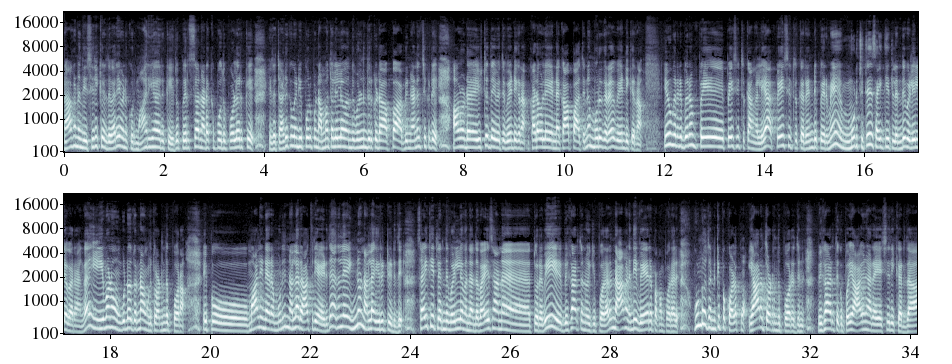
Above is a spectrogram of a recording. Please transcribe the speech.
நாகநந்தி சிரிக்கிறது வேற இவனுக்கு ஒரு மாதிரியா இருக்குது ஏதோ பெருசாக நடக்க போகுது போல இருக்குது இதை தடுக்க வேண்டிய பொறுப்பு நம்ம தலையில் வந்து விழுந்திருக்குடா அப்பா அப்படின்னு நினச்சிக்கிட்டு அவனோட இஷ்ட தெய்வத்தை வேண்டிக்கிறான். கடவுளை என்னை காப்பாத்துன்னு முருகரை வேண்டிக்கிறான் இவங்க ரெண்டு பேரும் பே பேசிகிட்டு இருக்காங்க இல்லையா? பேசிகிட்டு இருக்க ரெண்டு பேருமே முடிச்சுட்டு சைக்கியத்துலேருந்து வெளியில் வராங்க. இவனும் குண்டோதரனும் அவங்களை தொடர்ந்து போகிறான் இப்போது மாலை நேரம் முடிஞ்சு நல்லா ராத்திரி ஆகிடுது அதனால் இன்னும் நல்லா இருட்டிடுது. சைத்தியத்துலேருந்து வெளியில் வந்த அந்த வயசான துறவி விகாரத்தை நோக்கி போகிறாரு நாகநந்தி வேறு பக்கம் போகிறாரு குண்டோதரனுக்கு இப்போ குழப்பம். யாரை தொடர்ந்து போகிறதுன்னு விகாரத்துக்கு போய் ஆயனாரை எச்சரிக்கிறதா?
